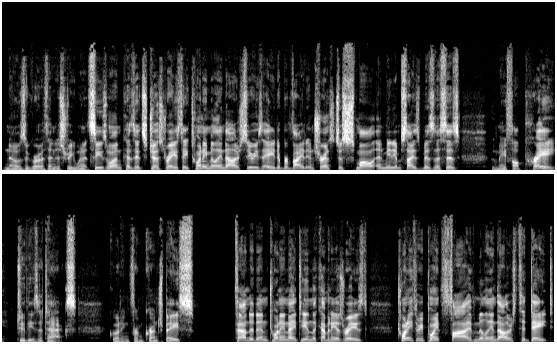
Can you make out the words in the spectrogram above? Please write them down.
knows a growth industry when it sees one because it's just raised a $20 million Series A to provide insurance to small and medium sized businesses who may fall prey to these attacks. Quoting from Crunchbase, Founded in 2019, the company has raised $23.5 million to date.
